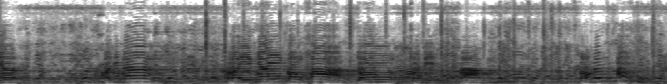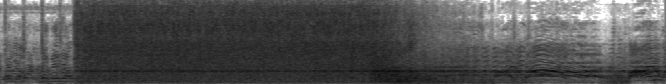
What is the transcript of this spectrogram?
เยอะๆขอทีมงานพระเอกใหญ่กองฟ้าจงโชคดีสาม องหนึ่งไปไปลูกไปไปลูกไป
